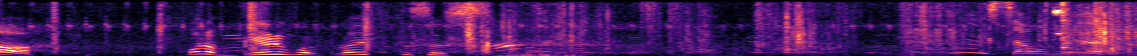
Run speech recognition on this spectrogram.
Oh, what a beautiful place this is. Sound good.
